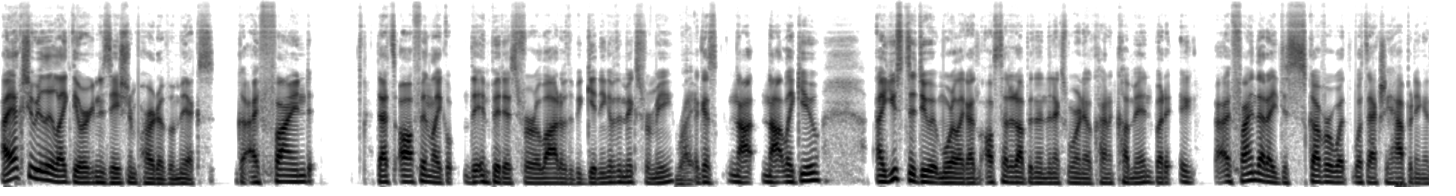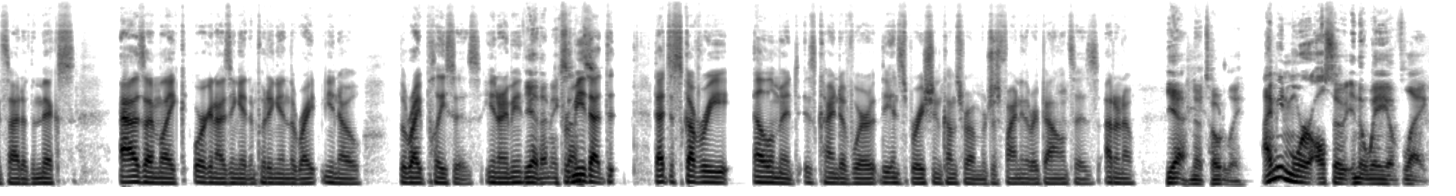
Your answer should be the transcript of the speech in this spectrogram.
I actually really like the organization part of a mix. I find that's often like the impetus for a lot of the beginning of the mix for me. Right. I guess not not like you. I used to do it more like I'll set it up and then the next morning I'll kind of come in. But it, it, I find that I discover what what's actually happening inside of the mix as I'm like organizing it and putting in the right you know the right places. You know what I mean? Yeah, that makes sense. for sense. me that that discovery element is kind of where the inspiration comes from, or just finding the right balances. I don't know. Yeah, no, totally. I mean more also in the way of like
